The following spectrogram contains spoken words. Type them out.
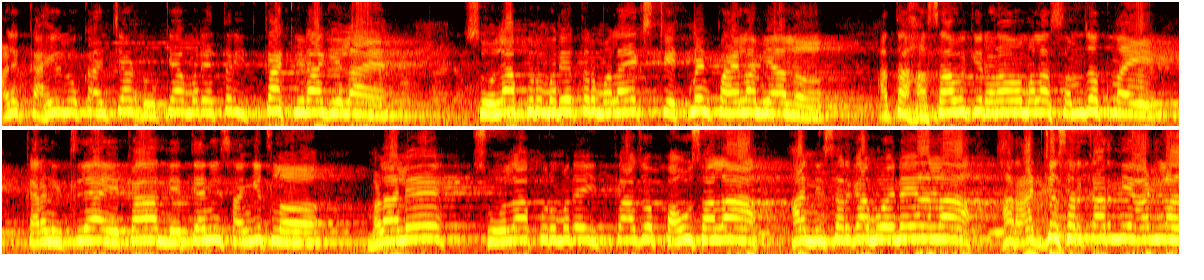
आणि काही लोकांच्या डोक्यामध्ये तर इतका किडा गेला आहे सोलापूरमध्ये तर मला एक स्टेटमेंट पाहायला मिळालं. आता हसावं की रडावं मला समजत नाही. कारण इथल्या एका नेत्यांनी सांगितलं म्हणाले सोलापूरमध्ये इतका जो पाऊस आला हा निसर्गामुळे नाही आला. हा राज्य सरकारने आणला.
